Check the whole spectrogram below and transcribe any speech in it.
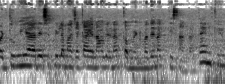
पण तुम्ही या रेसिपीला माझ्या काय नाव देणार? कमेंटमध्ये नक्की सांगा. थँक्यू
